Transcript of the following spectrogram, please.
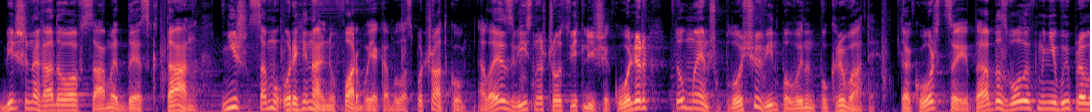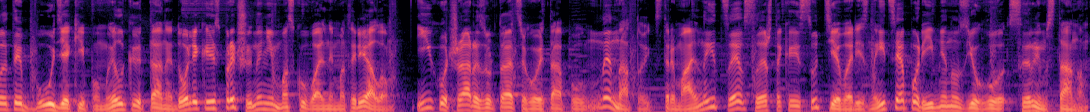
більше нагадував саме Tan, ніж саму оригінальну фарбу, яка була спочатку. Але звісно, що світліший колір, то меншу площу він повинен покривати. Також цей етап дозволив мені виправити будь-які помилки та недоліки, спричинені маскувальним матеріалом. І хоча результат цього етапу не надто екстремальний, це все ж таки суттєва різниця порівняно з його сирим станом.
